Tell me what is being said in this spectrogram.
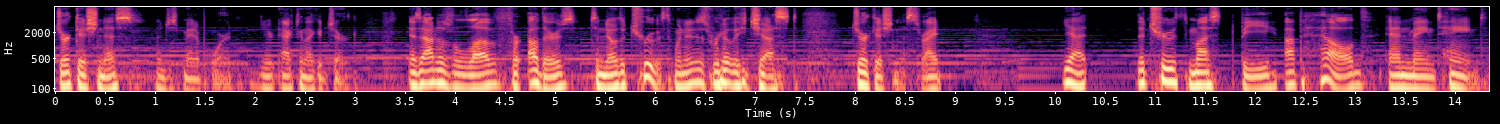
jerkishness, I just made up a word, you're acting like a jerk, is out of love for others to know the truth when it is really just jerkishness, right? Yet, the truth must be upheld and maintained.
